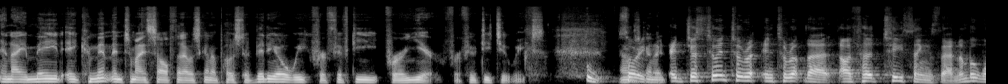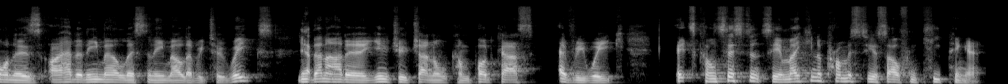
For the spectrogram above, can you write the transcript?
and I made a commitment to myself that I was going to post a video a week for 50 for a year for 52 weeks. Ooh, sorry, gonna, just to inter- interrupt that, I've heard two things there. Number one is I had an email list and emailed every two weeks. Yep. Then I had a YouTube channel come podcast every week. It's consistency and making a promise to yourself and keeping it.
